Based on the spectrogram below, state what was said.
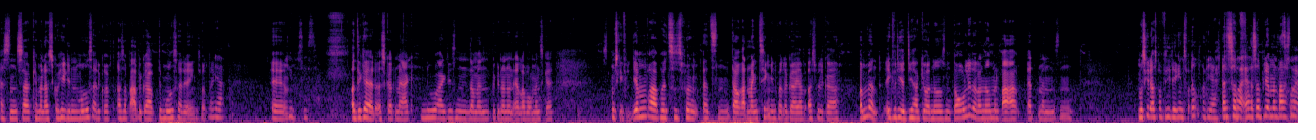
altså så kan man også gå helt i den modsatte grøft, og så bare vil gøre det modsatte af ens forældre. Ikke? Ja, Øhm, præcis. og det kan jeg da også godt mærke nu, sådan, når man begynder nå en alder, hvor man skal måske flytte hjemmefra på et tidspunkt, at sådan, der er jo ret mange ting, mine forældre gør, jeg også ville gøre omvendt. Ikke fordi, at de har gjort noget sådan dårligt eller noget, men bare, at man sådan... Måske er det også bare, fordi det er ens forældre. Ja, det altså, tror jeg. Og så bliver man Det bare sådan, jeg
